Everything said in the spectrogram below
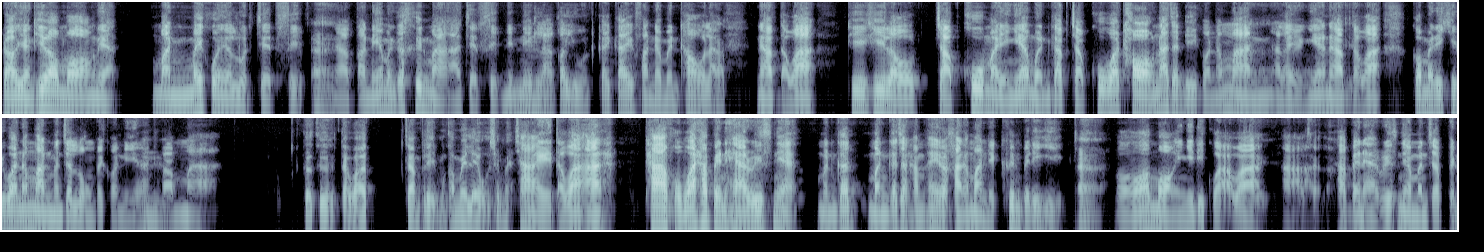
เราอย่างที่เรามองเนี่ย มันไม่ควรจะหลุดอ่า70นะครับตอนนี้มันก็ขึ้นมาอะ70นิดอืมๆแล้วก็อยู่ใกล้ๆ fundamental แหละครับนะครับ แต่ว่าที่ที่เราจับคู่มาอย่างเงี้ยเหมือนกับจับคู่ว่าทองน่าจะดีกว่าน้ำมันอะไรอย่างเงี้ยนะครับ แต่ว่าก็ไม่ได้คิดว่าน้ำมันมันจะลงไปกว่านี้ถ้าอืมทรัมป์มา ก็คือแต่ว่าการผลิตมันก็ไม่เร็วใช่ไหมใช่ แต่ว่าอะถ้าผมว่าถ้าเป็นแฮร์ริสเนี่ยมันก็มันก็จะทำให้ราคาน้ำมันเนี่ยขึ้นไปได้อีกอ่าเพราะว่ามองอย่างนี้ดีกว่าว่าโอเคอ่าเข้าใจแล้วถ้าเป็นแฮร์ริสเนี่ยมันจะเป็น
